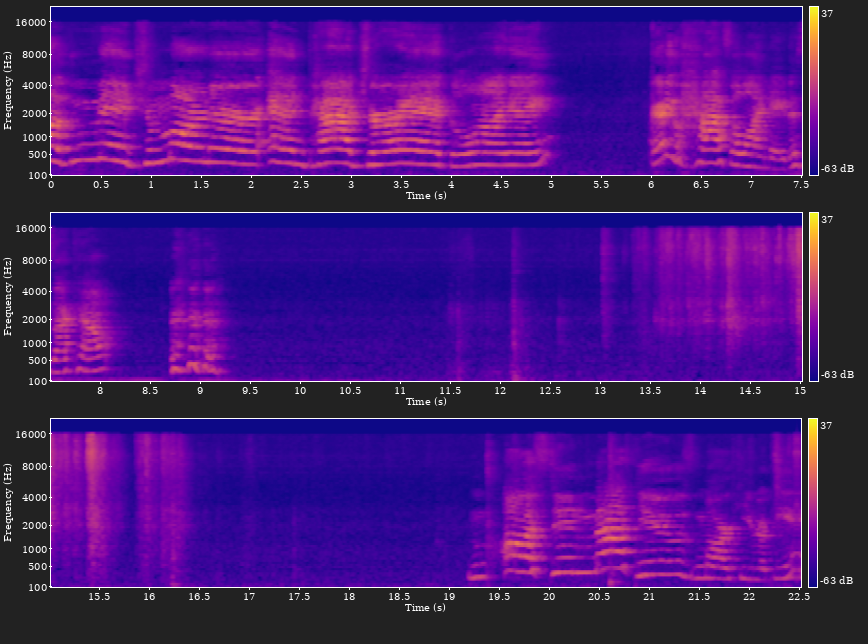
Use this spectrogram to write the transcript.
of Mitch Marner and Patrik Laine. I got you half a Laine. Does that count? marquee rookie.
